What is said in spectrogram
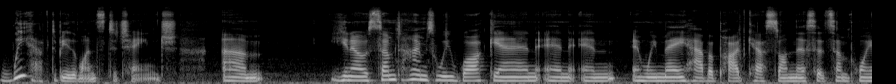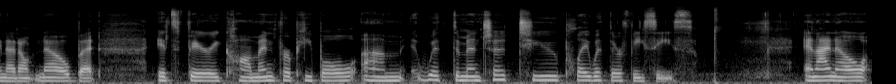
we have to be the ones to change. Um, you know, sometimes we walk in and and and we may have a podcast on this at some point. I don't know, but it's very common for people um, with dementia to play with their feces. And I know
